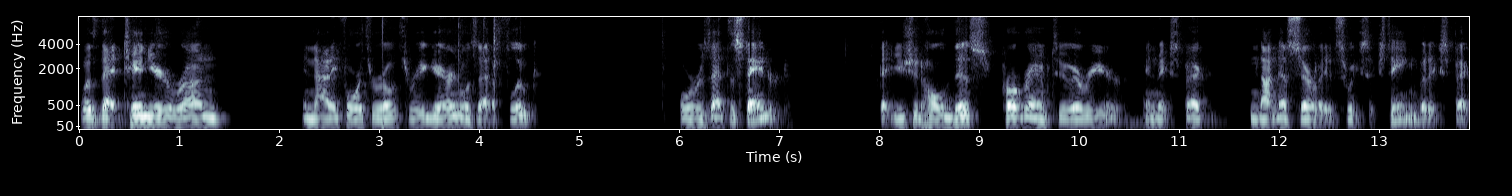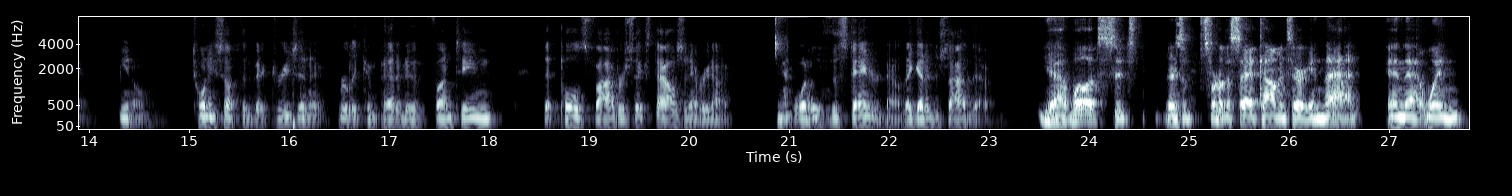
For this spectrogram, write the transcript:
was that 10 year run in 94 through 03, Guerin, was that a fluke? Or is that the standard? that you should hold this program to every year and expect not necessarily a Sweet 16, but expect, you know, 20 something victories and a really competitive, fun team that pulls five or 6,000 every night. Yeah. What is the standard now? They got to decide that. Yeah. Well, it's, it's, there's a sort of a sad commentary in that, in that when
